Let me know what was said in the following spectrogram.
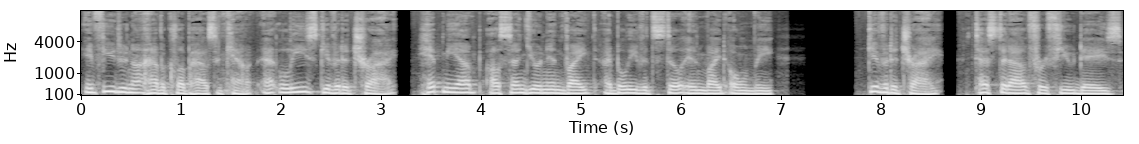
if you do not have a Clubhouse account, at least give it a try. Hit me up. I'll send you an invite. I believe it's still invite only. Give it a try. Test it out for a few days.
